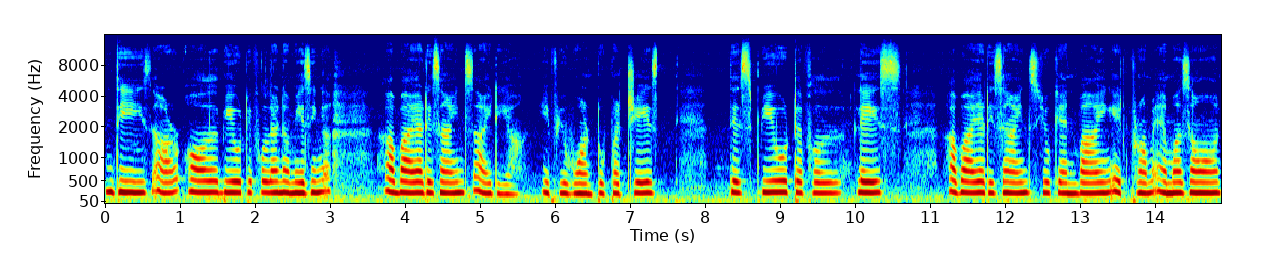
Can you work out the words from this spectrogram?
These are all beautiful and amazing abaya designs idea. If you want to purchase this beautiful lace abaya designs you can buying it from amazon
